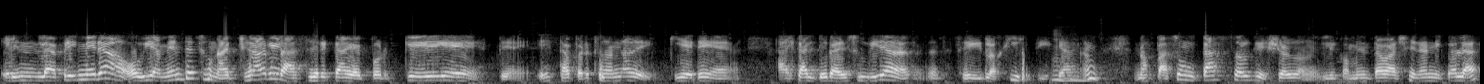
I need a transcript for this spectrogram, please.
En la primera, obviamente, es una charla acerca de por qué este, esta persona quiere a esta altura de su vida seguir logística. Nos pasó un caso que yo le comentaba ayer a Nicolás,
